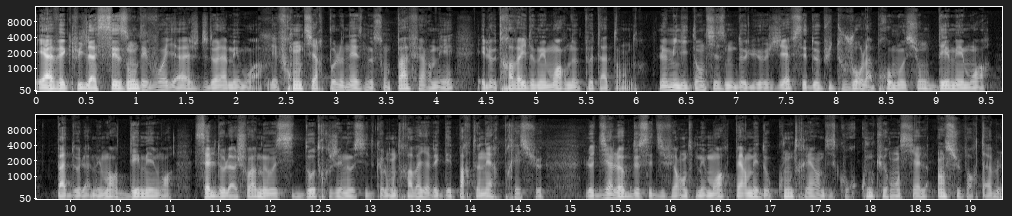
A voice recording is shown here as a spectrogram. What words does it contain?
et avec lui la saison des voyages de la mémoire. Les frontières polonaises ne sont pas fermées et le travail de mémoire ne peut attendre. Le militantisme de l'UEJF, c'est depuis toujours la promotion des mémoires. Pas de la mémoire, des mémoires. Celle de la Shoah, mais aussi d'autres génocides que l'on travaille avec des partenaires précieux. Le dialogue de ces différentes mémoires permet de contrer un discours concurrentiel insupportable,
